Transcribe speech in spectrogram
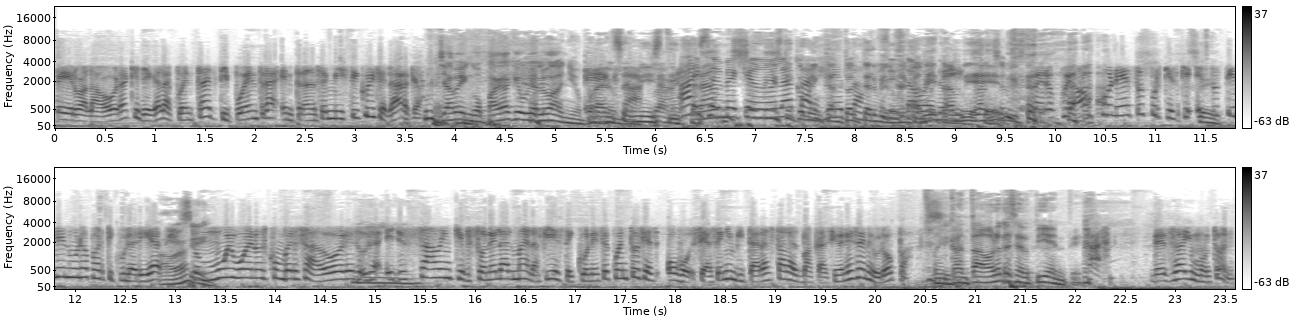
Pero a la hora que llega la cuenta, el tipo entra en trance místico y se larga. Ya vengo, paga que voy al baño. Por Trance místico. Ay, se me quedó la místico, me tarjeta. encantó el término, Sí, me bueno. Trance místico. Pero cuidado con estos porque es que Sí. estos tienen una particularidad. A ver. Son Sí. muy buenos conversadores, o sea, ellos saben que son el alma de la fiesta y con ese cuento se, hace- ojo, se hacen invitar hasta las vacaciones en Europa. Encantadores de serpiente. Ja, de eso hay un montón.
